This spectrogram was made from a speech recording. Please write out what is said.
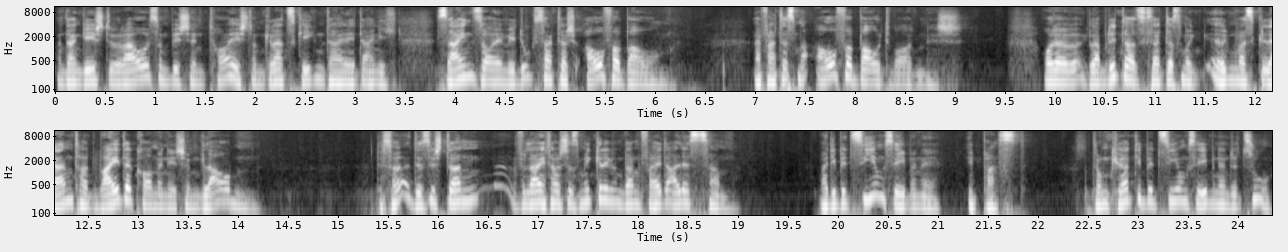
Und dann gehst du raus und bist enttäuscht. Und gerade das Gegenteil hätte eigentlich sein sollen, wie du gesagt hast, Auferbauung. Einfach, dass man auferbaut worden ist. Oder ich glaube, Ritter hat gesagt, dass man irgendwas gelernt hat, weiterkommen ist im Glauben. Das, das ist dann, vielleicht hast du das mitgekriegt und dann fällt alles zusammen. Weil die Beziehungsebene passt. Darum gehört die Beziehungsebene dazu.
